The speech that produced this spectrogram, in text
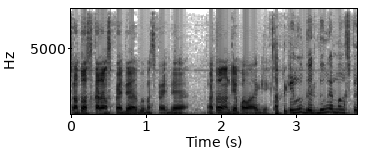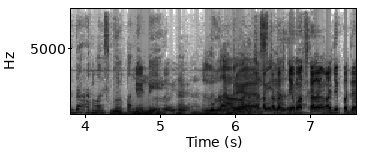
contoh sekarang sepeda, gue main sepeda. Tahu nanti apa lagi. Tapi kan lu dari dulu emang sepedaan lah sebelum pandemi. dulu, iya. Heeh, Lu Anak-anak zaman sekarang aja pada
